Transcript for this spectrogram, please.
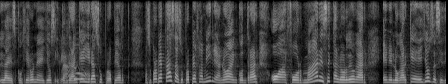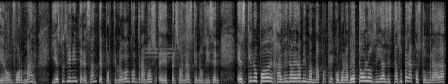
la escogieron ellos y tendrán que ir a su propia a su propia casa, a su propia familia, ¿no? A encontrar o a formar ese calor de hogar en el hogar que ellos decidieron formar. Y esto es bien interesante porque luego encontramos eh, personas que nos dicen, es que no puedo dejar de ir a ver a mi mamá porque como la veo todos los días y está súper acostumbrada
